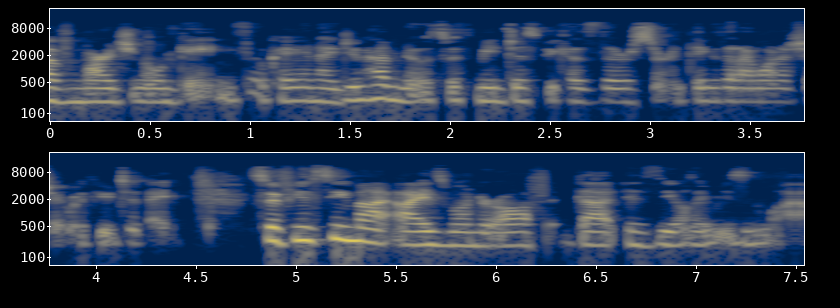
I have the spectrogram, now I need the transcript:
of marginal gains. Okay, and I do have notes with me just because there are certain things that I want to share with you today. So if you see my eyes wander off, that is the only reason why.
